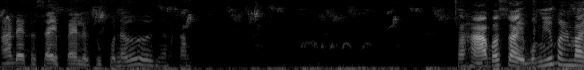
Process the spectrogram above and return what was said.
หาได้ก็ใส่ไปเลยทุกคนเอ้ยเงินคำถ้าหาบ่ใส่บ่มีมันไว้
